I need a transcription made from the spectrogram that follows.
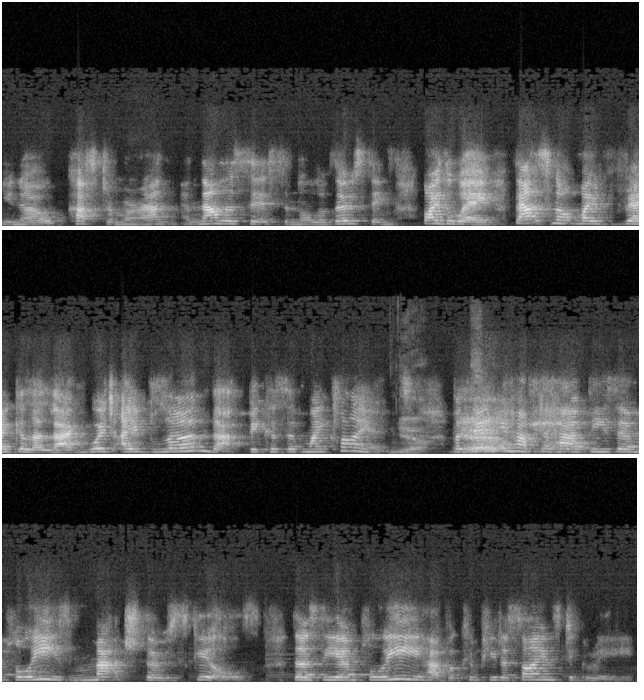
you know, customer an- analysis and all of those things. By the way, that's not my regular language. I've learned that because of my clients. Yeah. But yeah. then you have to have these employees match those skills. Does the employee have a computer science degree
